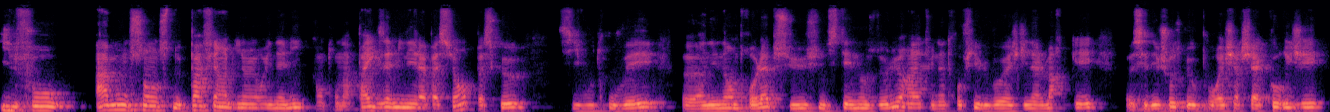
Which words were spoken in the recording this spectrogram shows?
Il faut à mon sens, ne pas faire un bilan aérodynamique quand on n'a pas examiné la patiente, parce que si vous trouvez euh, un énorme prolapsus, une sténose de l'urètre, une atrophie vulvo-vaginale marquée, euh, c'est des choses que vous pourrez chercher à corriger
